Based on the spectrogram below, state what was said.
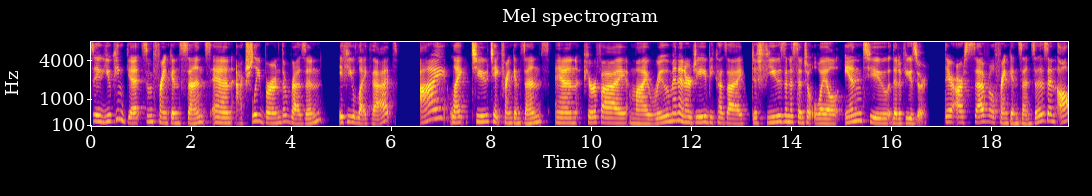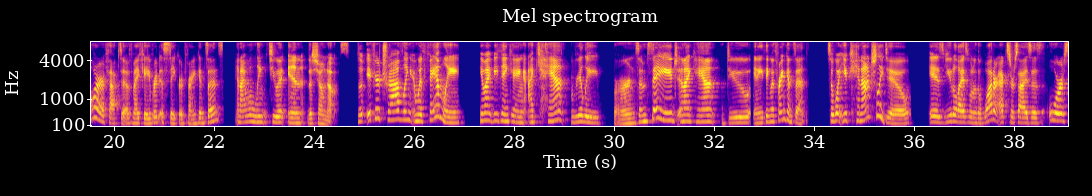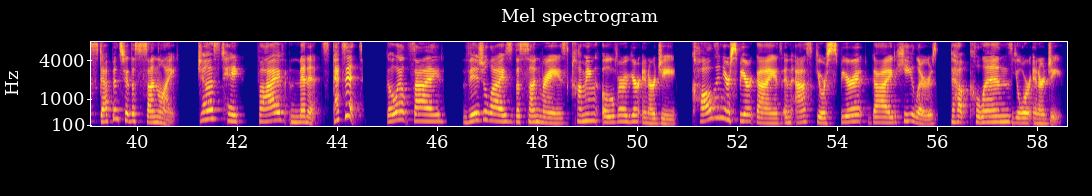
So you can get some frankincense and actually burn the resin if you like that. I like to take frankincense and purify my room and energy because I diffuse an essential oil into the diffuser. There are several frankincenses and all are effective. My favorite is sacred frankincense, and I will link to it in the show notes. So if you're traveling and with family, you might be thinking, I can't really burn some sage and I can't do anything with frankincense. So, what you can actually do is utilize one of the water exercises or step into the sunlight. Just take five minutes. That's it. Go outside, Visualize the sun rays coming over your energy. Call in your spirit guides and ask your spirit guide healers to help cleanse your energy.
